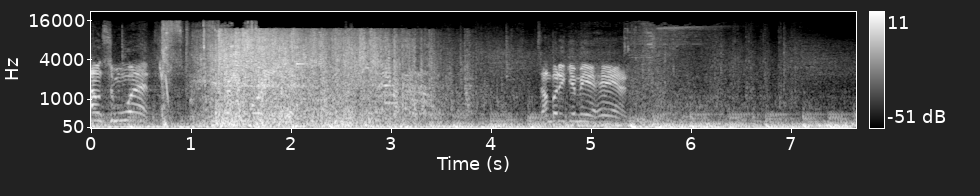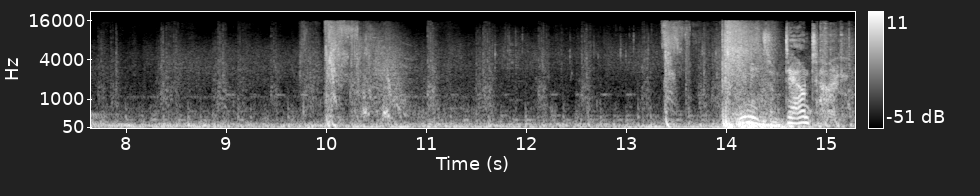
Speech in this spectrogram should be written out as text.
Found some web! Somebody give me a hand. You need some downtime.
